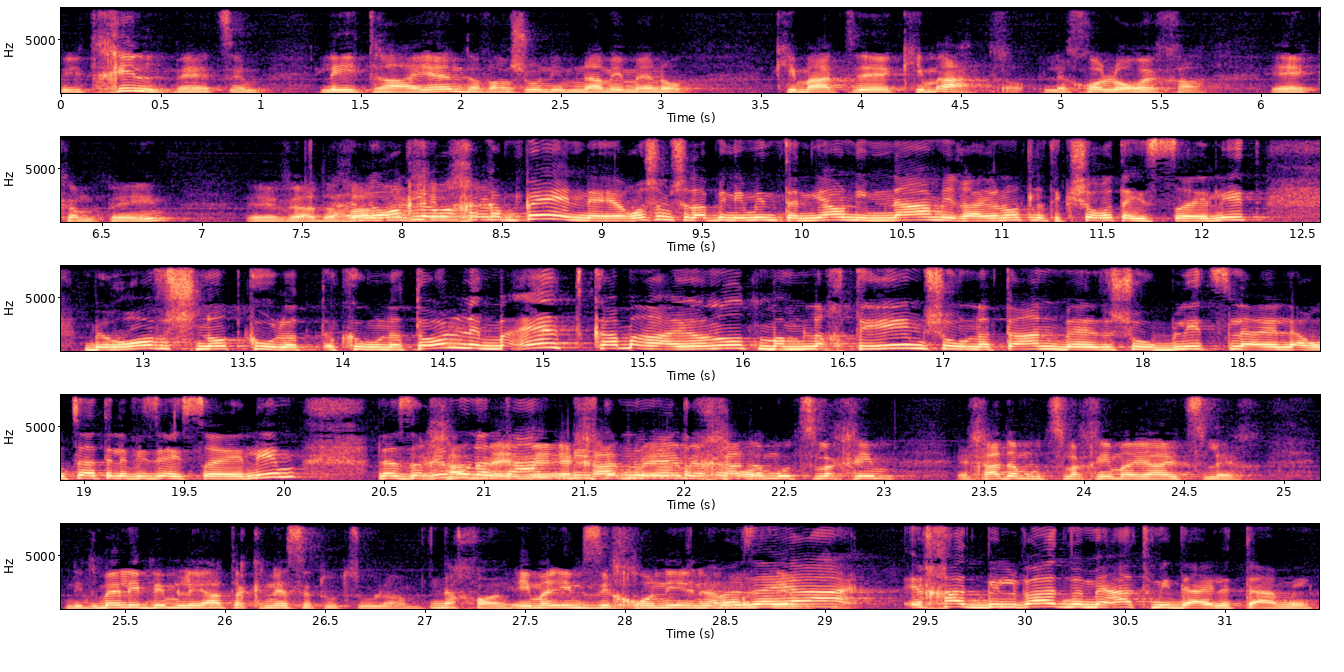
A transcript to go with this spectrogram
התחיל בעצם להתראיין, דבר שהוא נמנע ממנו כמעט, כמעט לכל אורך הקמפיין. והדבר... לא רק לאורך הקמפיין, ראש הממשלה בנימין נתניהו נמנע מראיונות לתקשורת הישראלית ברוב שנות כהונתו, למעט כמה ראיונות ממלכתיים שהוא נתן באיזשהו בליץ לערוצי הטלוויזיה הישראלים. לזרים הוא נתן בהזדמנויות אחרות. אחד המוצלחים, אחד המוצלחים היה אצלך. נדמה לי במליאת הכנסת הוא צולם. נכון. אם, אם זיכרוני איננו מטעה אבל זה היה אחד בלבד ומעט מדי לטעמי.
